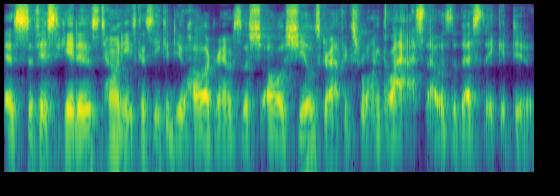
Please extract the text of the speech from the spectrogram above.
as sophisticated as tony's because he could do holograms. So all shields graphics were on glass. That was the best they could do.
